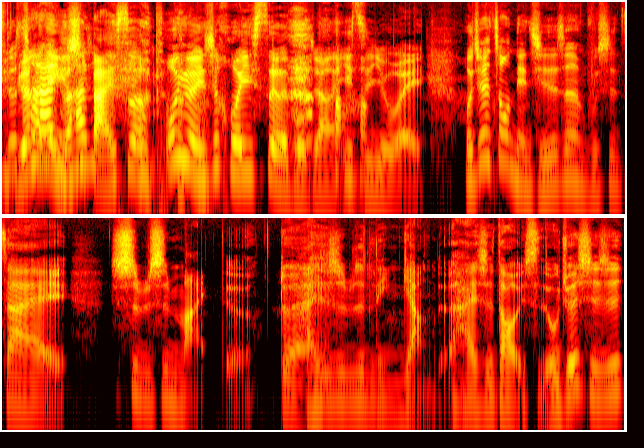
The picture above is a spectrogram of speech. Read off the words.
原来以为它白色的，我以为你是灰色的，这样一直 以为。我觉得重点其实真的不是在是不是买的，对，还是是不是领养的，还是到底是？我觉得其实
